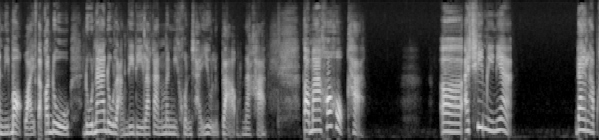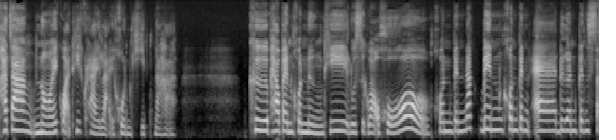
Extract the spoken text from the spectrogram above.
อันนี้บอกไว้แต่ก็ดูดูหน้าดูหลังดีๆ แล้วกันมันมีคนใช้อยู่หรือเปล่านะคะ ต่อมาข้อ 6 ค่ะ อาชีพนี้เนี่ยได้รับค่าจ้างน้อยกว่าที่ใครหลายคนคิดนะคะ คือแพลเป็นคนหนึ่งที่รู้สึกว่า โอ้โห คนเป็นนักบิน คนเป็นแอร์เดือนเป็นแส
